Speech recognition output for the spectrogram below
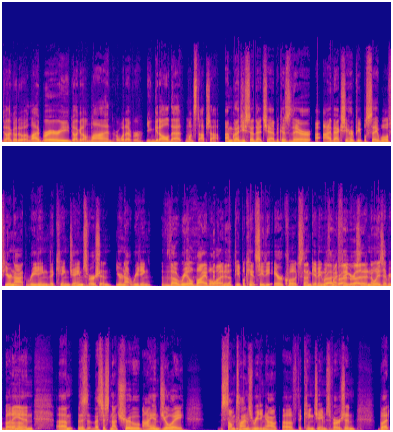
do I go to a library? Do I get online or whatever? You can get all that one stop shop. I'm glad you said that, Chad, because there, I've actually heard people say, well, if you're not reading the King James Version, you're not reading the real Bible, and yeah. people can't see the air quotes that I'm giving with right, my right, fingers right. that annoys everybody. Uh-huh. And um, this, that's just not true. I enjoy sometimes reading out of the King James Version but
